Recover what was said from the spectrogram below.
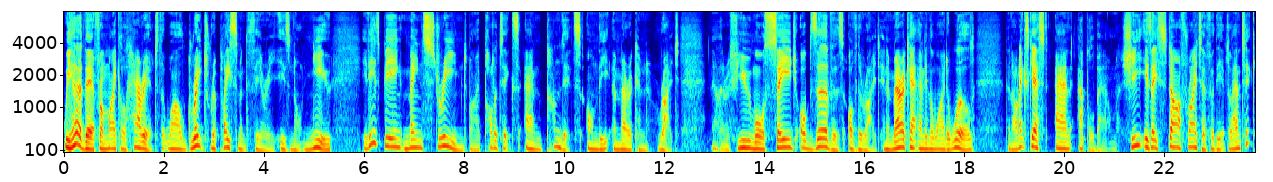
We heard there from Michael Harriot that while great replacement theory is not new, it is being mainstreamed by politics and pundits on the American right. Now, there are a few more sage observers of the right in America and in the wider world than our next guest, Anne Applebaum. She is a staff writer for The Atlantic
